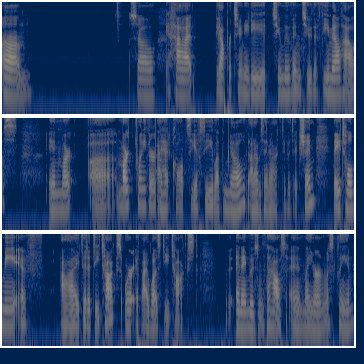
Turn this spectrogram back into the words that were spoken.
Um, so I had the opportunity to move into the female house in Mar- uh, March 23rd. I had called CFC, let them know that I was in active addiction. They told me if I did a detox or if I was detoxed and I moved into the house and my urine was clean,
